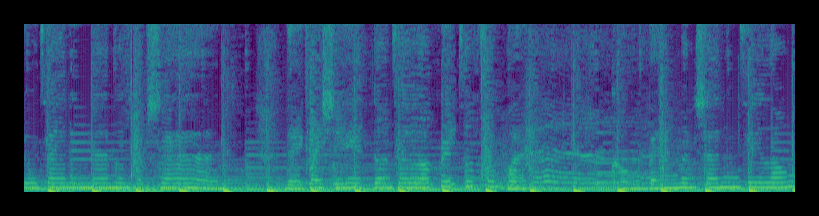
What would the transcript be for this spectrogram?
ดูเธอนานๆเหมือนกับฉันได้ใกล้ชิดโดนเธอหลอกริดทุกๆวัน คงเป็นเหมือนฉันที่หลง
